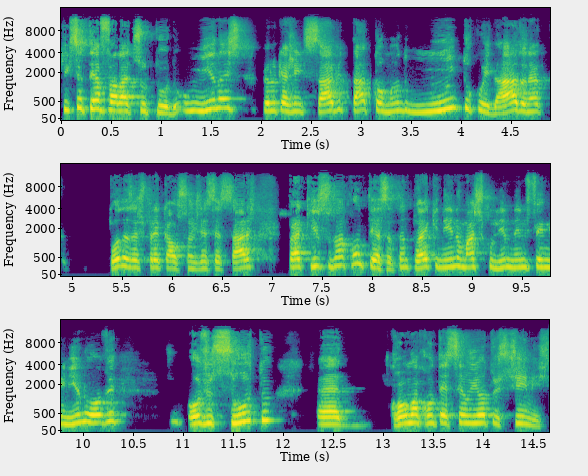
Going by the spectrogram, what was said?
que você tem a falar disso tudo? O Minas, pelo que a gente sabe, está tomando muito cuidado, né? todas as precauções necessárias para que isso não aconteça. Tanto é que nem no masculino, nem no feminino houve, houve o surto, é, como aconteceu em outros times.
